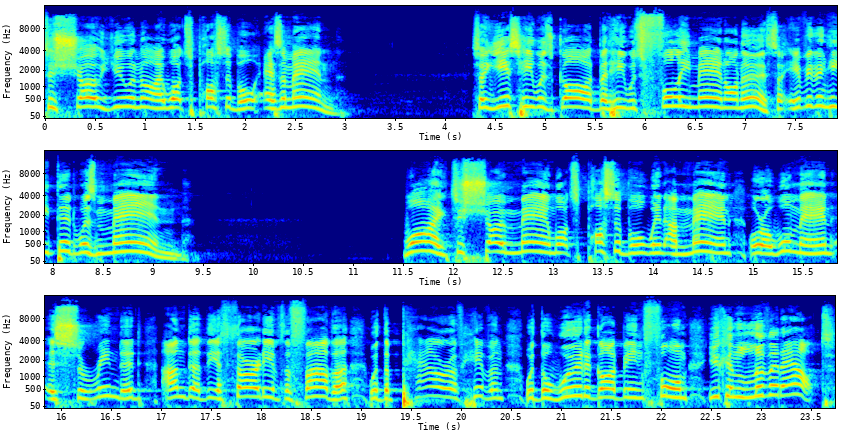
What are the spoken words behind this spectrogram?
To show you and I what's possible as a man. So, yes, he was God, but he was fully man on earth. So, everything he did was man. Why? To show man what's possible when a man or a woman is surrendered under the authority of the Father with the power of heaven, with the Word of God being formed, you can live it out.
